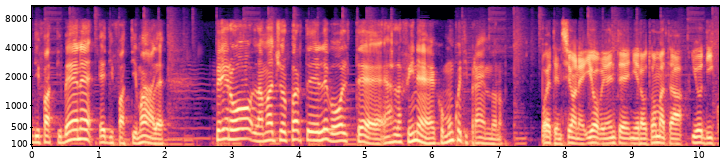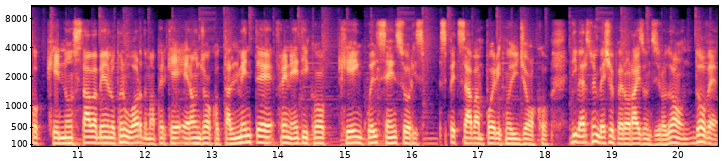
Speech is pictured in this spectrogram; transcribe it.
di fatti bene e di fatti male. Però la maggior parte delle volte alla fine comunque ti prendono. Poi attenzione, io ovviamente Nier Automata io dico che non stava bene l'open world, ma perché era un gioco talmente frenetico che in quel senso spezzava un po' il ritmo di gioco. Diverso invece per Horizon Zero Dawn, dove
